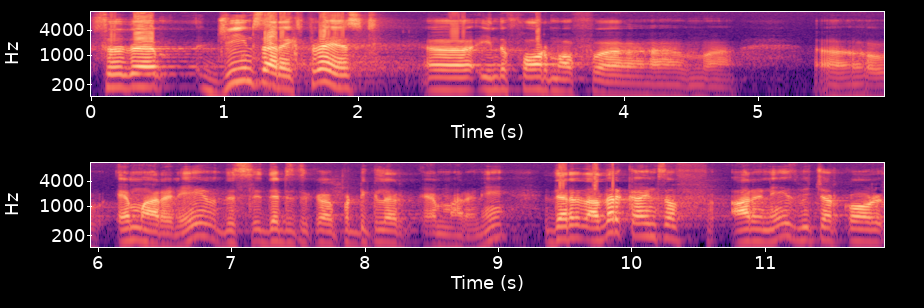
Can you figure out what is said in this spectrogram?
So the genes are expressed uh, in the form of uh, uh, mRNA this that is a particular mRNA. There are other kinds of RNAs which are called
